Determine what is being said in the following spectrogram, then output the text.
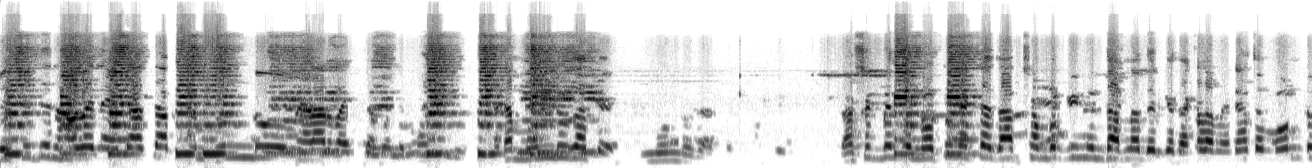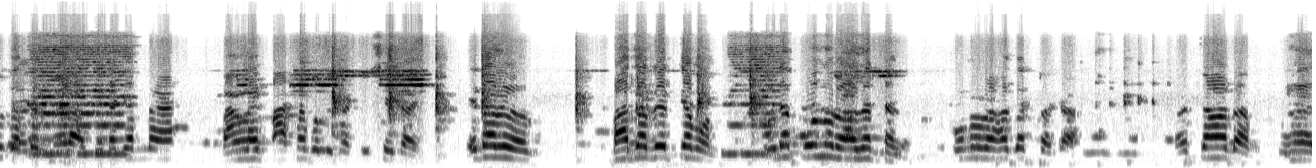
বেশি দিন হবে না এটা হচ্ছে আপনার মুন্ডু মেলার বাচ্চা বলে মুন্ডু। এটা মুন্ডু জাত দর্শক বিন্দু নতুন একটা জাত সম্পর্কে কিন্তু আপনাদেরকে দেখালাম। এটা হচ্ছে মুন্ডু জাতের ভেড়া যেটাকে আমরা বাংলায় পাঠা বলে থাকি সেটাই। এটার বাজার রেট কেমন? ওটা পনেরো হাজার টাকা। পনেরো হাজার টাকা। আর দাম? হ্যাঁ?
